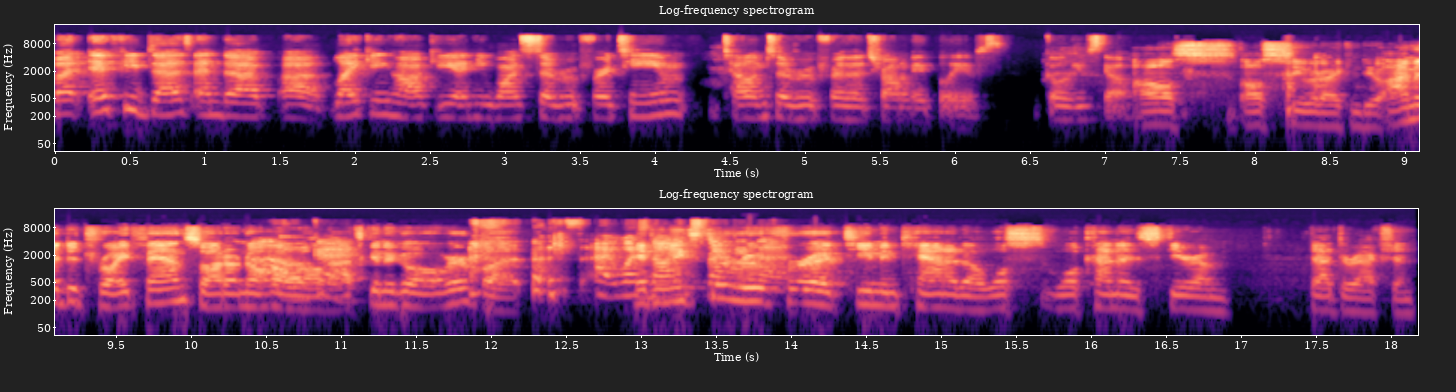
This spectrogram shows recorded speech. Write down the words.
but if he does end up uh, liking hockey and he wants to root for a team, tell him to root for the Toronto Maple Leafs. Go Leafs, go. I'll I'll see what I can do. I'm a Detroit fan, so I don't know how Oh, well okay. that's gonna go over. But if he needs to root that. for a team in Canada, we'll we'll kind of steer him that direction.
